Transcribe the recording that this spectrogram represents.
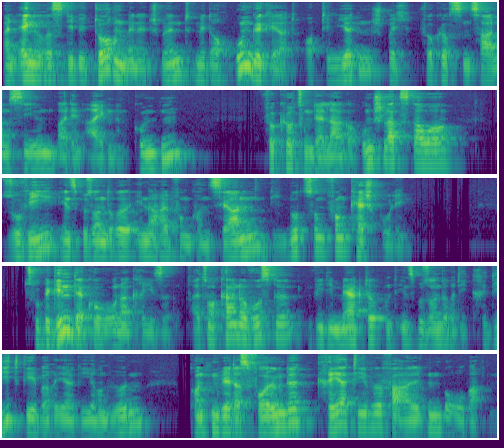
ein engeres Debitorenmanagement mit auch umgekehrt optimierten, sprich verkürzten Zahlungszielen bei den eigenen Kunden, Verkürzung der Lagerumschlagsdauer sowie insbesondere innerhalb von Konzernen die Nutzung von Cashpooling. Zu Beginn der Corona-Krise, als noch keiner wusste, wie die Märkte und insbesondere die Kreditgeber reagieren würden, konnten wir das folgende kreative Verhalten beobachten.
